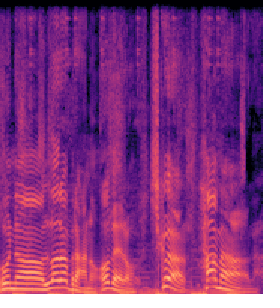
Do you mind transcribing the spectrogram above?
un uh, loro brano, ovvero Square Hammer.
